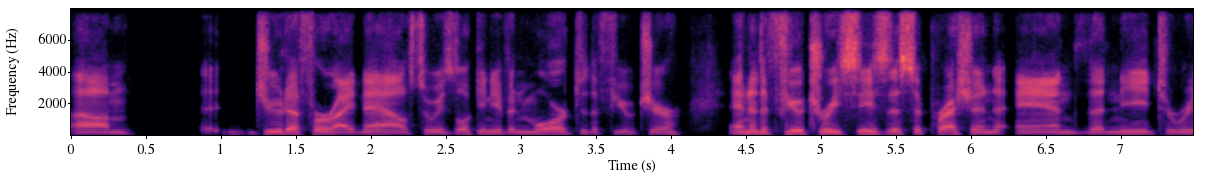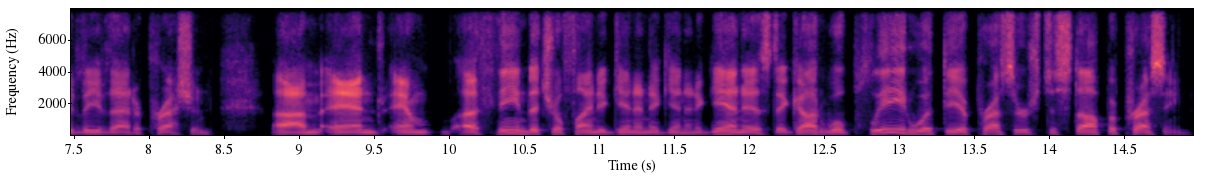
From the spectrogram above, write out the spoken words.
Um, Judah for right now. So he's looking even more to the future. And in the future, he sees this oppression and the need to relieve that oppression. Um, and, and a theme that you'll find again and again and again is that God will plead with the oppressors to stop oppressing.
